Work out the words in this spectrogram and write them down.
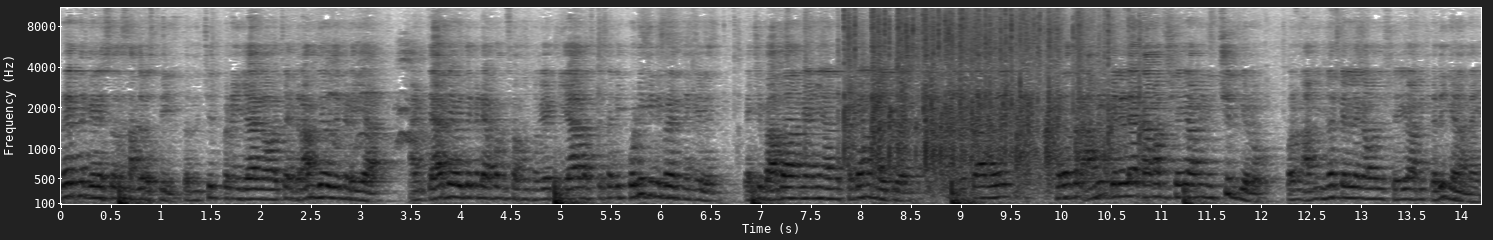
प्रयत्न केले सांगत असतील तर निश्चितपणे या गावाच्या ग्रामदेवतेकडे या. आणि त्या देवतेकडे आपण सांगू सांगूया की या रस्त्यासाठी कोणी किती प्रयत्न केले. याची बाबा आणि आणि सगळ्यांना माहिती आहे. त्यामुळे खरं तर आम्ही केलेल्या कामाचं श्रेय आम्ही निश्चित गेलो. पण आम्ही न केलेल्या कामाचं श्रेय आम्ही कधी घेणार नाही.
